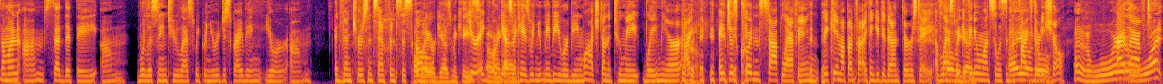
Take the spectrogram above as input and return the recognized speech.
Someone um, said that they um, were listening to you last week when you were describing your um, adventures in San Francisco. Oh, my orgasmic haze. Your Oh, orgasmic God. haze when you maybe you were being watched on the two way mirror I, and just couldn't stop laughing. They came up on Friday. I think you did that on Thursday of last Oh, my week. If anyone wants to listen to the five thirty show, I don't know where I laughed what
